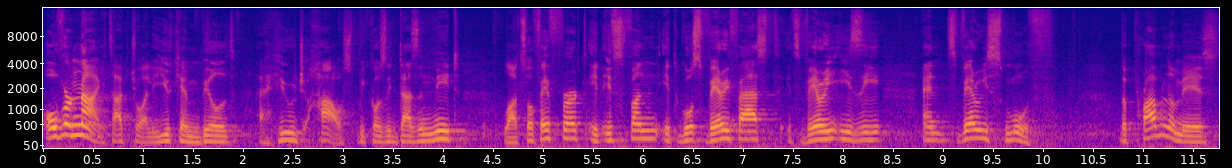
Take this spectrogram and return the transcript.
Overnight, actually, you can build a huge house because it doesn't need lots of effort. It is fun, it goes very fast, it's very easy, and it's very smooth. The problem is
